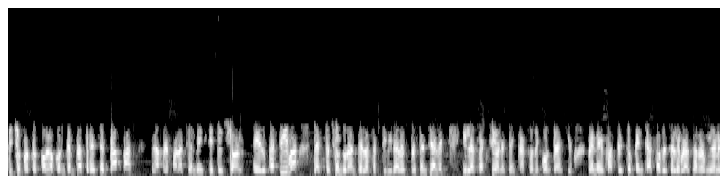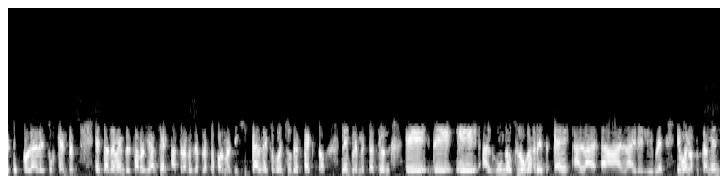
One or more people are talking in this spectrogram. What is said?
Dicho protocolo contempla tres etapas, la preparación de institución educativa, la actuación durante las actividades presenciales y las acciones en caso de contagio. Ben enfatizó que en caso de celebrarse reuniones escolares urgentes, estas deben desarrollarse a través de plataformas digitales o en su defecto la implementación eh, de eh, algunos lugares eh, al, aire libre. Y bueno, pues también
